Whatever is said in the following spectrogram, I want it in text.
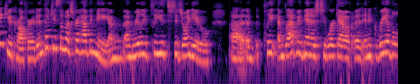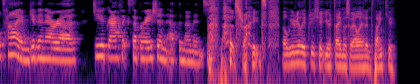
Thank you, Crawford, and thank you so much for having me. I'm I'm really pleased to join you. Uh, I'm glad we managed to work out an agreeable time given our uh, geographic separation at the moment. That's right. Well, we really appreciate your time as well, Erin. Thank you.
